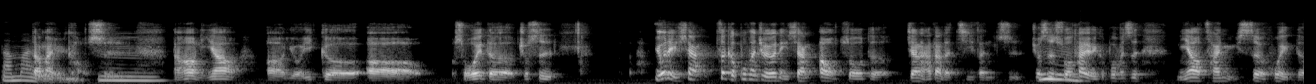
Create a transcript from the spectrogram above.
丹麦丹麦语考试，嗯，然后你要呃有一个呃。所谓的就是有点像这个部分，就有点像澳洲的加拿大的积分制，就是说它有一个部分是你要参与社会的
